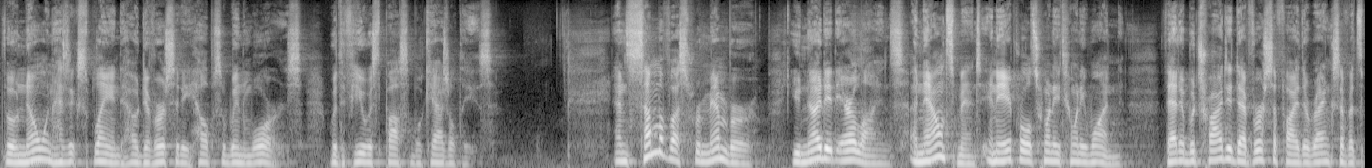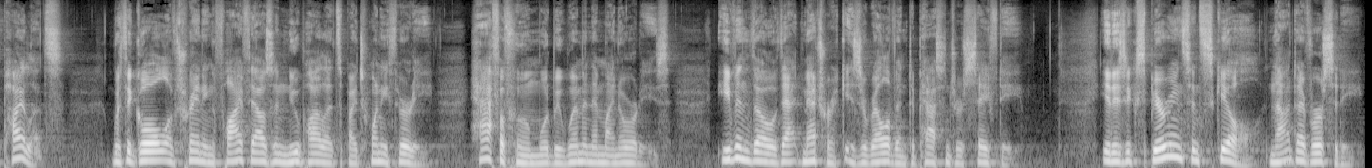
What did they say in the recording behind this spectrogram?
though no one has explained how diversity helps win wars with the fewest possible casualties. And some of us remember United Airlines' announcement in April 2021 that it would try to diversify the ranks of its pilots with the goal of training 5,000 new pilots by 2030, half of whom would be women and minorities, even though that metric is irrelevant to passenger safety. It is experience and skill, not diversity,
